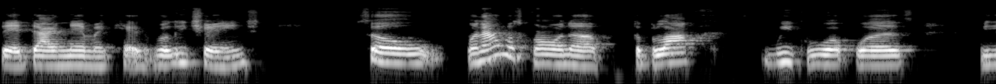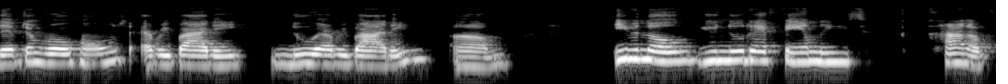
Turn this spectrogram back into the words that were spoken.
that dynamic has really changed. So when I was growing up, the block we grew up was we lived in row homes. Everybody knew everybody. Um, even though you knew their family's kind of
